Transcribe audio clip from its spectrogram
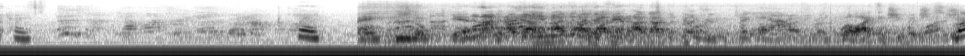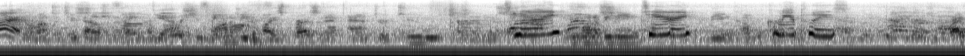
Okay. Okay. You don't get And I, I got, any I, I got, candidate. I got the Hillary would take over vice president. Well, I think she would. She said she Mark. would run to 2008. Of course, you want to be the vice president after two terms. Terry? You want to be the, incum- Terry, the incumbent come here, please. right?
